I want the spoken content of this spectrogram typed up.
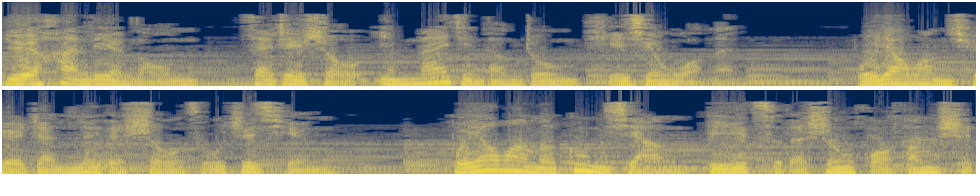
约翰列侬在这首《Imagine》当中提醒我们：不要忘却人类的手足之情，不要忘了共享彼此的生活方式。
